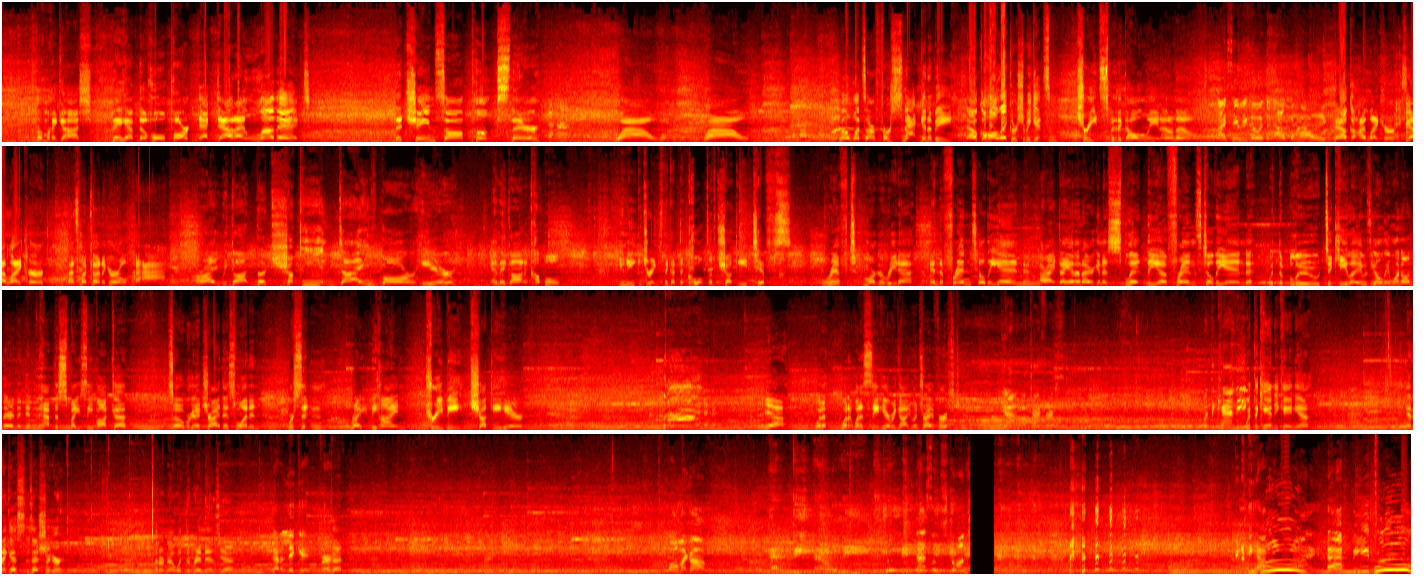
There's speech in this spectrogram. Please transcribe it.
Oh my gosh. They have the whole park decked out. I love it. The chainsaw punks there. Wow. Wow. Well, what's our first snack gonna be? Alcoholic, or should we get some treats specific to Halloween? I don't know. I say we go with the alcoholic. The alco- I like her. See, I like her. That's my kind of girl. All right, we got the Chucky Dive Bar here, and they got a couple unique drinks. They got the Cult of Chucky, Tiff's Rift Margarita, and the Friend Till the End. All right, Diana and I are gonna split the uh, Friends Till the End with the blue tequila. It was the only one on there that didn't have the spicy vodka. So we're gonna try this one, and we're sitting right behind creepy Chucky here. yeah. What a what a, what a seat here we got. You want to try it first? Yeah, I'll try first. With the candy? With the candy cane, yeah. And I guess is that sugar? I don't know what the rim is yet. you gotta lick it first. Okay. Oh my god. That's some strong You're gonna be happy Woo! tonight. Happy Woo!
